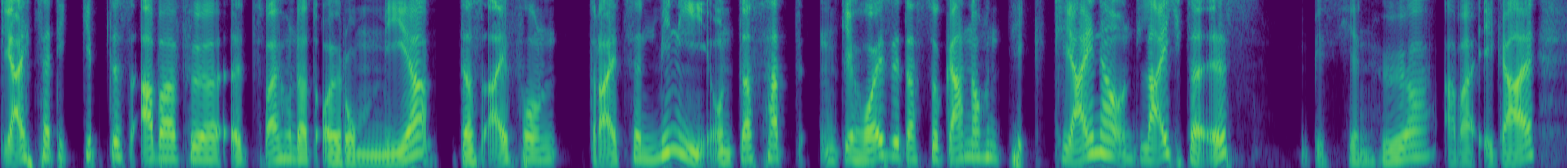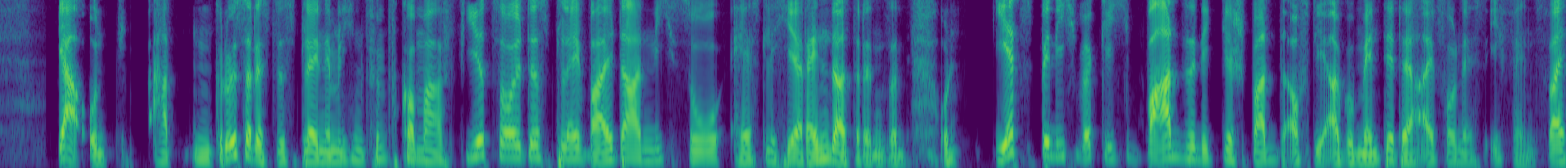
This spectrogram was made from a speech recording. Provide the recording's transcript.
Gleichzeitig gibt es aber für 200 äh, Euro mehr das iPhone 13 Mini. Und das hat ein Gehäuse, das sogar noch ein Tick kleiner und leichter ist ein bisschen höher, aber egal. Ja, und hat ein größeres Display, nämlich ein 5,4 Zoll Display, weil da nicht so hässliche Ränder drin sind. Und jetzt bin ich wirklich wahnsinnig gespannt auf die Argumente der iPhone SE Fans, weil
